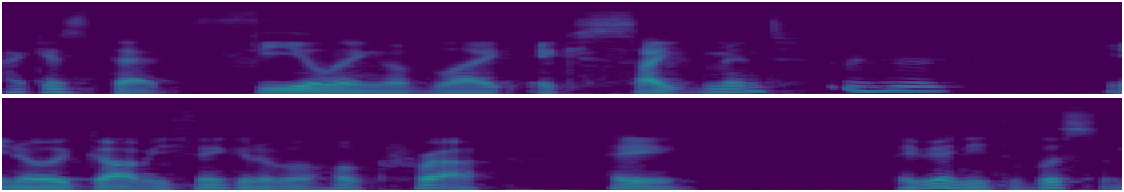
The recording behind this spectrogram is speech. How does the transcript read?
I guess that feeling of like excitement. Mm-hmm. You know, it got me thinking about oh crap, hey, maybe I need to listen.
